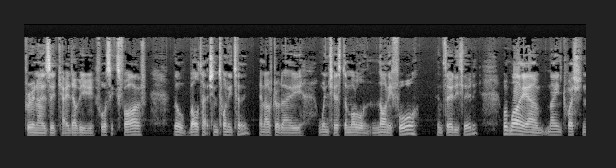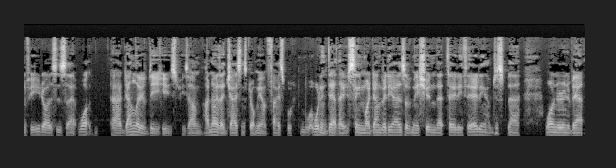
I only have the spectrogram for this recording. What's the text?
Bruno ZKW 465, little bolt action 22, and I've got a Winchester Model 94 in 3030. Well, my um, main question for you guys is that what uh, gun lube do you use? Because um, I know that Jason's got me on Facebook. W- wouldn't doubt that he's seen my gun videos of me shooting that 3030. I'm just uh, wondering about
